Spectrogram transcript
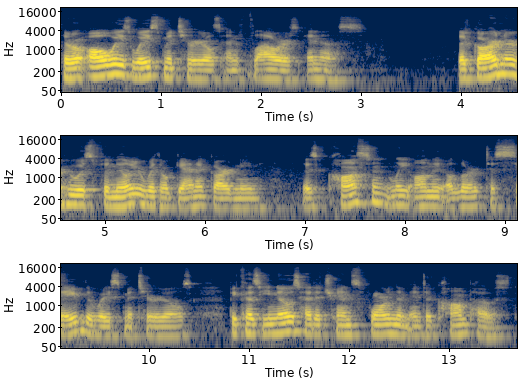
There are always waste materials and flowers in us. The gardener who is familiar with organic gardening is constantly on the alert to save the waste materials because he knows how to transform them into compost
